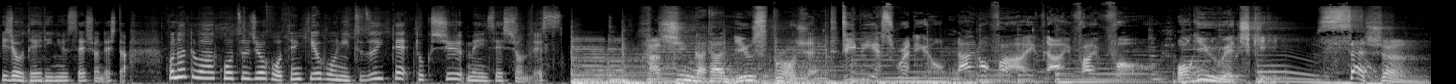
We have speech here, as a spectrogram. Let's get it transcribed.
以上、デイリーニュースセッションでした。この後は交通情報、天気予報に続いて特集メインセッションです。発信型ニュースプロジェクト TBS ラディオ905-954おぎゅうえちきセッション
